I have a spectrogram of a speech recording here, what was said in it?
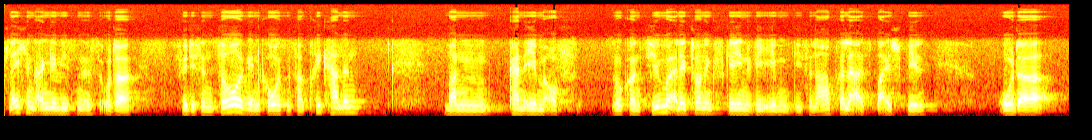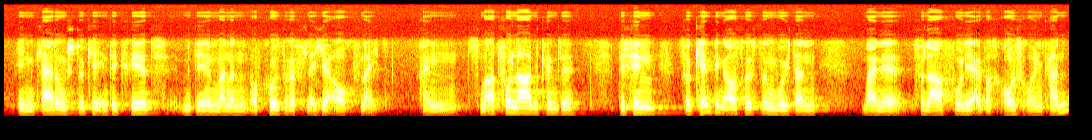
Flächen angewiesen ist oder für die Sensorik in großen Fabrikhallen. Man kann eben auf so Consumer Electronics gehen, wie eben die Solarbrille als Beispiel, oder in Kleidungsstücke integriert, mit denen man dann auf größerer Fläche auch vielleicht ein Smartphone laden könnte, bis hin zur Campingausrüstung, wo ich dann meine Solarfolie einfach ausrollen kann.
